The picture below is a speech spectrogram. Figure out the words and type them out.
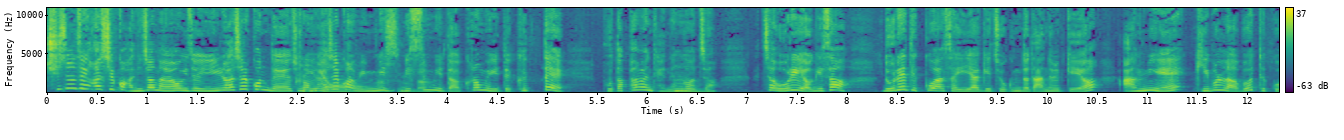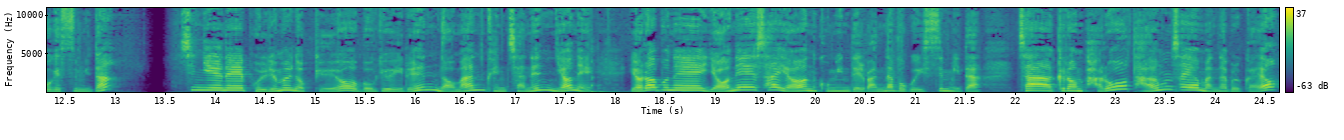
취준생 하실 거 아니잖아요. 이제 일 하실 건데 저는 일 하실 거라 믿, 믿습니다. 그러면 이때 그때 보답하면 되는 음. 거죠. 자, 우리 여기서 노래 듣고 와서 이야기 조금 더 나눌게요. 악뮤의 기블러브 듣고 오겠습니다. 신예은의 볼륨을 높여요. 목요일은 너만 괜찮은 연애. 여러분의 연애 사연 고민들 만나보고 있습니다. 자, 그럼 바로 다음 사연 만나볼까요?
